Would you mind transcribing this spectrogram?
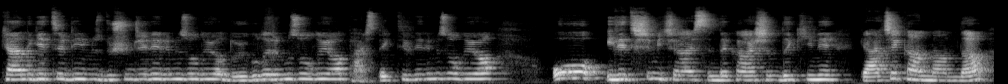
kendi getirdiğimiz düşüncelerimiz oluyor, duygularımız oluyor, perspektiflerimiz oluyor. O iletişim içerisinde karşımdakini gerçek anlamda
